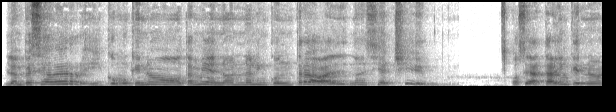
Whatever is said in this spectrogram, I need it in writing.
lo empecé a ver y como que no, también no, no le encontraba, no decía, che, o sea, está bien que no,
